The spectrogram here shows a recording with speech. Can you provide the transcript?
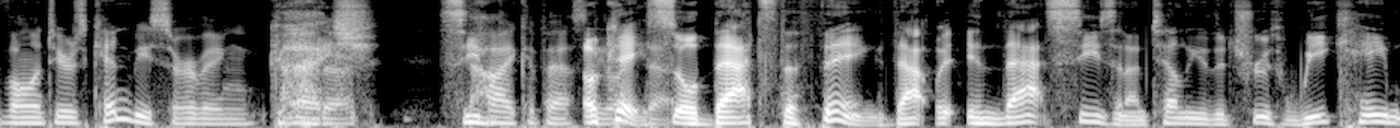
volunteers can be serving at Gosh. a See, high capacity? okay, like that? so that's the thing. That in that season, I'm telling you the truth, we came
